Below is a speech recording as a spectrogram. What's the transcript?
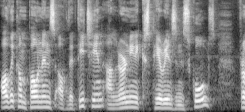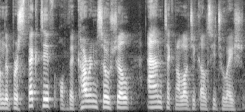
all the components of the teaching and learning experience in schools from the perspective of the current social and technological situation.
